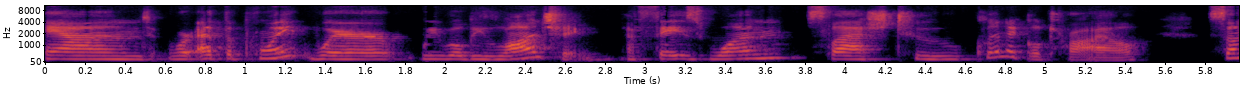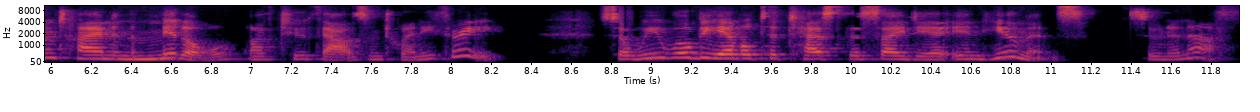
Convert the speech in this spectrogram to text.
And we're at the point where we will be launching a phase one slash two clinical trial sometime in the middle of 2023. So we will be able to test this idea in humans soon enough.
